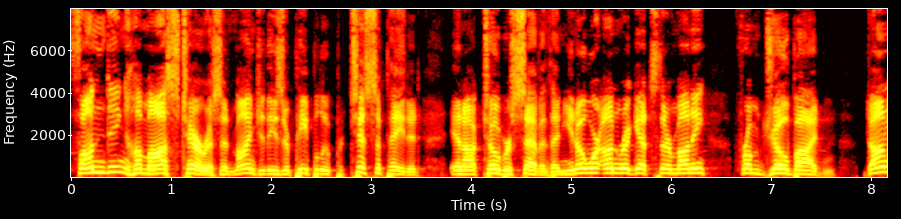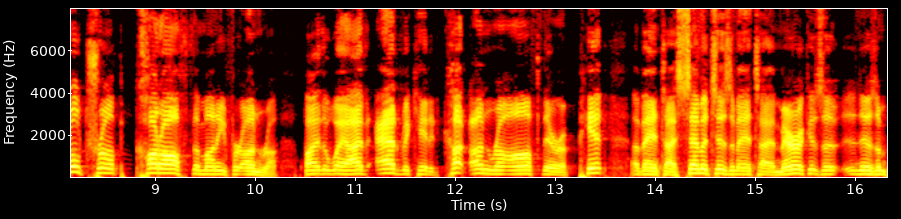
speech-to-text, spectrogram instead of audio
funding Hamas terrorists. And mind you, these are people who participated in October 7th. And you know where UNRWA gets their money? From Joe Biden. Donald Trump cut off the money for UNRWA. By the way, I've advocated cut UNRWA off. They're a pit of anti-Semitism, anti-Americanism,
